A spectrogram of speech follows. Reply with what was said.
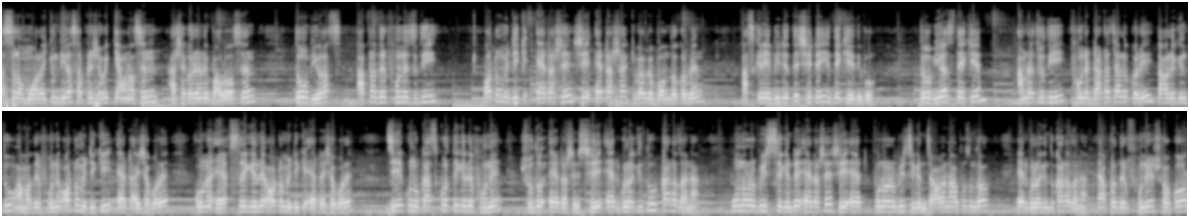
আসসালামু আলাইকুম ভিওয়াস আপনি সবাই কেমন আছেন? আশা করি অনেক ভালো আছেন। তো ভিওয়াস আপনাদের ফোনে যদি অটোমেটিক অ্যাড আসে, সেই অ্যাড আসা কীভাবে বন্ধ করবেন? আজকের এই ভিডিওতে সেটাই দেখিয়ে দেব। তো ভিওয়াস দেখেন, আমরা যদি ফোনে ডাটা চালু করি, তাহলে কিন্তু আমাদের ফোনে অটোমেটিকই অ্যাড আইসা পড়ে। কোনো অ্যাপসে গেলে অটোমেটিক অ্যাড আইসা পড়ে। যে কোনো কাজ করতে গেলে ফোনে শুধু অ্যাড আসে। সেই অ্যাডগুলো কিন্তু কাটা যায় না। পনেরো বিশ সেকেন্ডে অ্যাড আসে, সেই অ্যাড পনেরো বিশ সেকেন্ড যাওয়া না পর্যন্ত অ্যাডগুলো কিন্তু কাটা যায় না। আপনাদের ফোনে সকল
